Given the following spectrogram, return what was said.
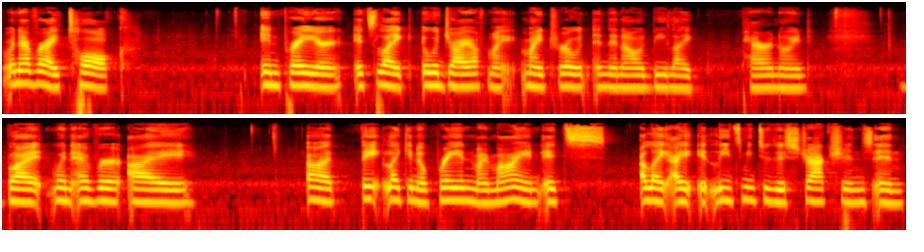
whenever I talk, in prayer, it's like it would dry off my my throat and then I would be like paranoid. But whenever I uh think like you know pray in my mind, it's like I it leads me to distractions and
